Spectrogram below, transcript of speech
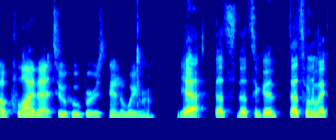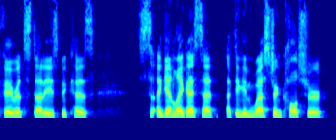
apply that to hoopers in the weight room. Yeah, that's that's a good. That's one of my favorite studies because again, like I said, I think in Western culture,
